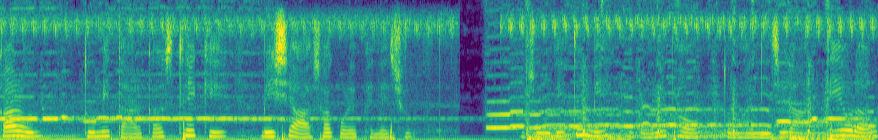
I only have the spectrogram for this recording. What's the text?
কারণ তুমি তার কাছ থেকে বেশি আশা করে ফেলেছো। যদি তুমি গরিব হও, তোমার নিজের আত্মীয়রাও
